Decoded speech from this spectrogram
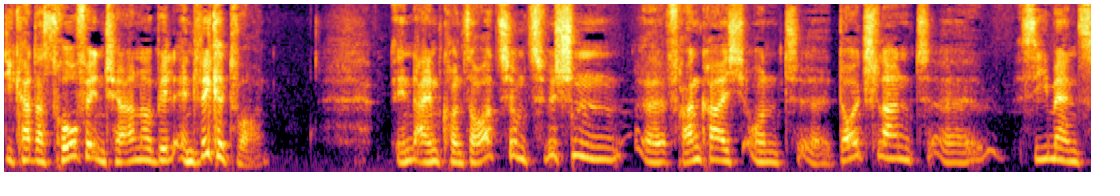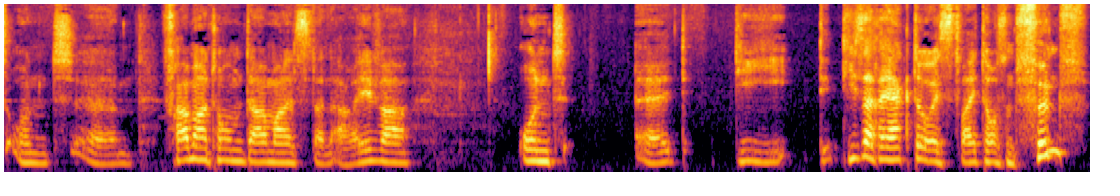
die Katastrophe in Tschernobyl entwickelt worden in einem Konsortium zwischen äh, Frankreich und äh, Deutschland, äh, Siemens und ähm, Framatome damals, dann Areva. Und äh, die, die, dieser Reaktor ist 2005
